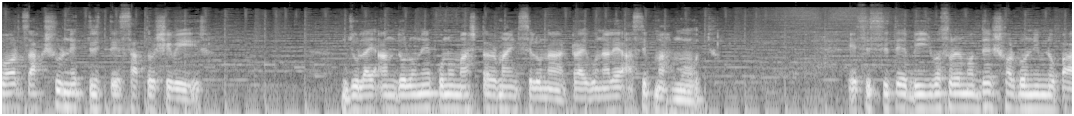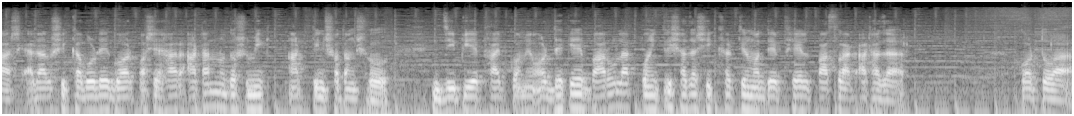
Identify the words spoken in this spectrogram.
পর চাকসুর নেতৃত্বে ছাত্র শিবির। জুলাই আন্দোলনে কোনো মাস্টার মাইন্ড ছিল না, ট্রাইব্যুনালে আসিফ মাহমুদ। এসএসসিতে বিশ বছরের মধ্যে সর্বনিম্ন পাস এগারো শিক্ষা বোর্ডে গড় পাশের হার আটান্ন দশমিক আট তিন শতাংশ। জিপিএ ফাইভ কমে অর্ধেকে বারো লাখ পঁয়ত্রিশ হাজার শিক্ষার্থীর মধ্যে ফেল পাঁচ লাখ আট হাজার। করতোয়া।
